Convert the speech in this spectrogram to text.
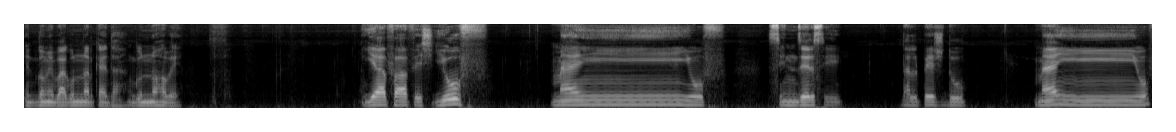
ঈদগমে বাগুন্নার কায়দা গুণ্য হবে ইয়া ফা ফেশ ইউফ من يف سنزر دو مايوف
